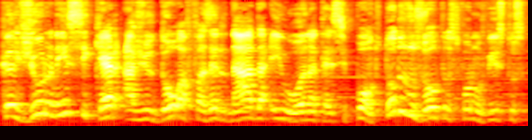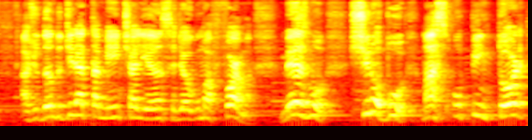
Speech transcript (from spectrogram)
Kanjuro nem sequer ajudou a fazer nada em Wano até esse ponto. Todos os outros foram vistos ajudando diretamente a aliança de alguma forma. Mesmo Shinobu, mas o pintor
